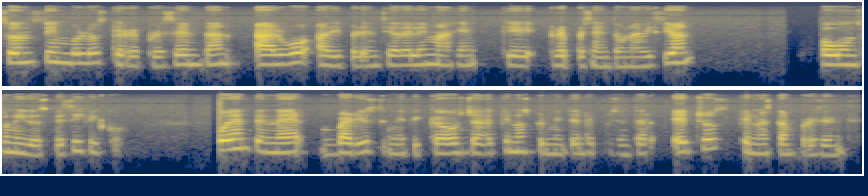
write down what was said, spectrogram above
son símbolos que representan algo a diferencia de la imagen que representa una visión o un sonido específico. Pueden tener varios significados ya que nos permiten representar hechos que no están presentes.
